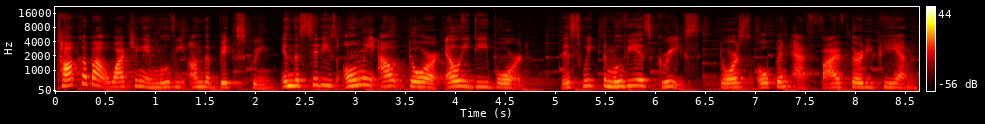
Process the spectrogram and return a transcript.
Talk about watching a movie on the big screen in the city's only outdoor LED board. This week the movie is Grease. Doors open at 5:30 p.m.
